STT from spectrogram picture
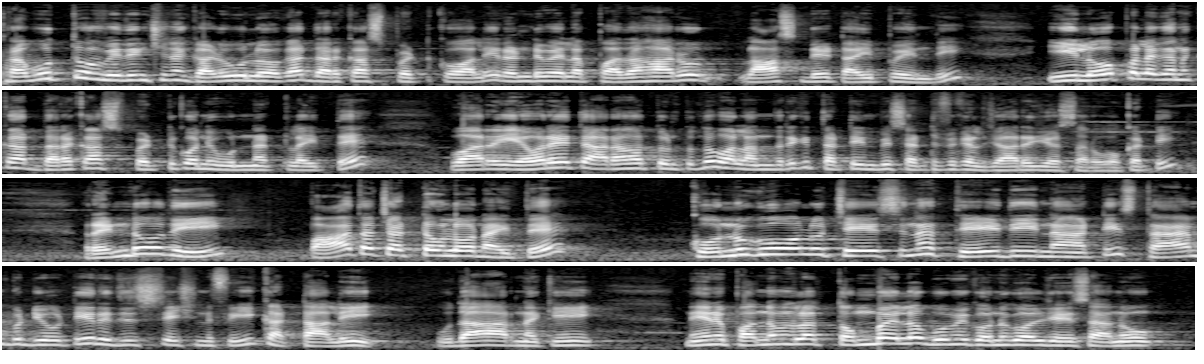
ప్రభుత్వం విధించిన గడువులోగా దరఖాస్తు పెట్టుకోవాలి. రెండు వేల పదహారు లాస్ట్ డేట్ అయిపోయింది. ఈ లోపల కనుక దరఖాస్తు పెట్టుకొని ఉన్నట్లయితే వారు ఎవరైతే అర్హత ఉంటుందో వాళ్ళందరికీ థర్టీన్ బి సర్టిఫికేట్ జారీ చేస్తారు. ఒకటి. రెండోది పాత చట్టంలోనైతే కొనుగోలు చేసిన తేదీ నాటి స్టాంప్ డ్యూటీ రిజిస్ట్రేషన్ ఫీ కట్టాలి. ఉదాహరణకి నేను పంతొమ్మిది వందల తొంభైలో భూమి కొనుగోలు చేశాను.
